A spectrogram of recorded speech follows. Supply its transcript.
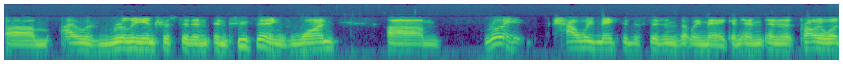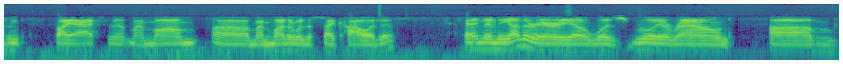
um, I was really interested in, in two things. One, um, really how we make the decisions that we make. And, and, and it probably wasn't by accident. My mom, uh, my mother was a psychologist. And then the other area was really around um,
